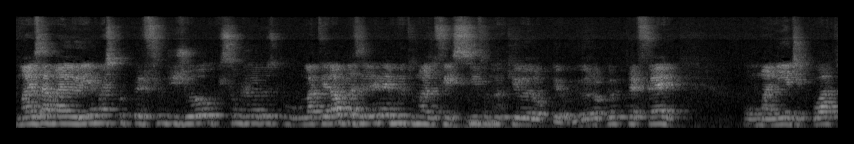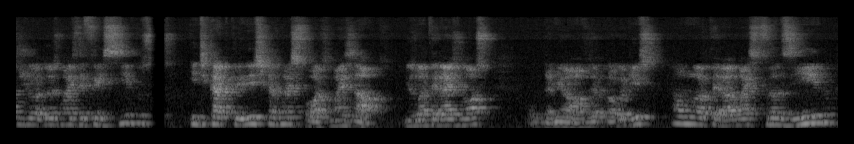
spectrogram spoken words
mas a maioria mais por perfil de jogo, que são jogadores. O lateral brasileiro é muito mais ofensivo do que o europeu. O europeu prefere uma linha de quatro jogadores mais defensivos e de características mais fortes, mais altas. E os laterais nossos, o Daniel Alves é prova disso, é um lateral mais franzino,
